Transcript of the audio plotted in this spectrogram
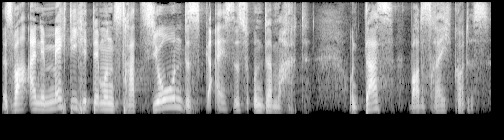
Es war eine mächtige Demonstration des Geistes und der Macht. Und das war das Reich Gottes.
